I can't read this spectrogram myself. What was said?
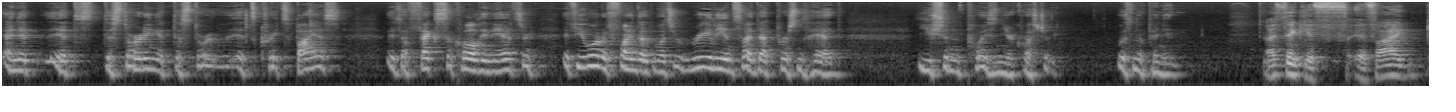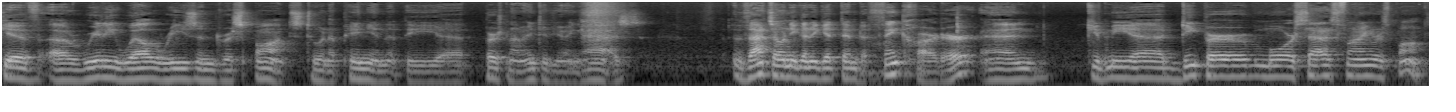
and it, it's distorting. It distort. It creates bias. It affects the quality of the answer. If you want to find out what's really inside that person's head, you shouldn't poison your question with an opinion. I think if if I give a really well reasoned response to an opinion that the uh, person I'm interviewing has, that's only going to get them to think harder and give me a deeper, more satisfying response.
